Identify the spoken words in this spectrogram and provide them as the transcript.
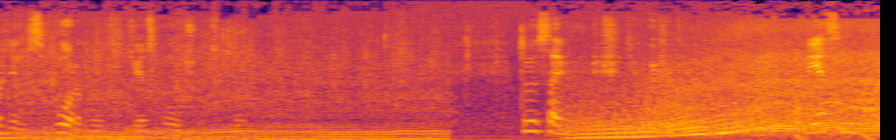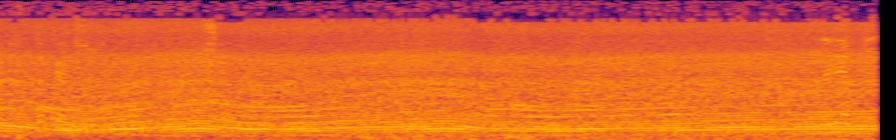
Блин, спорно, если честно, очень спорно. Ну, сами напишите. Я сомневаюсь, такая Наверное,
